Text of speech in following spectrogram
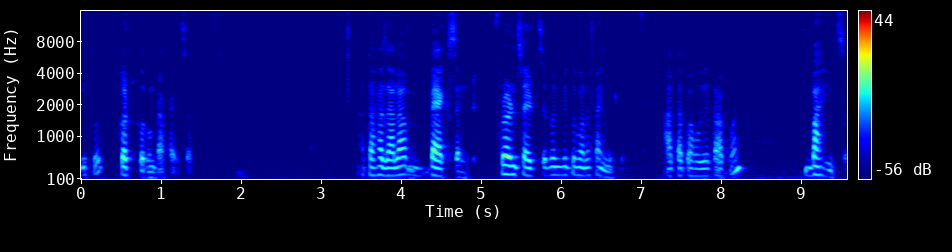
इथून कट करून टाकायचं. आता हा झाला बॅक साईड. फ्रंट साईडचं पण मी तुम्हाला सांगितलं. आता पाहूयात आपण बाहीचं.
